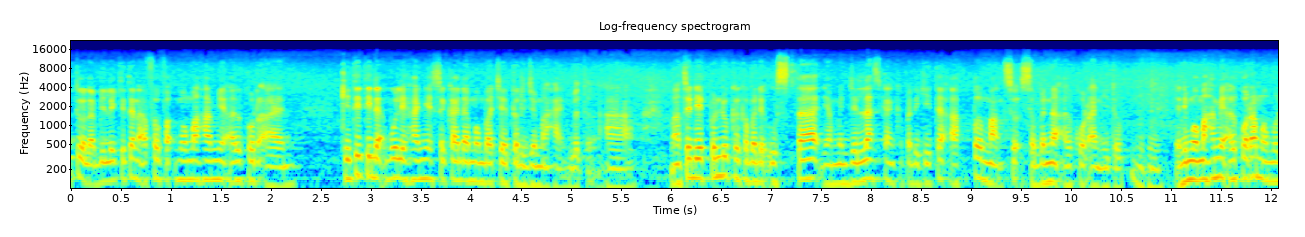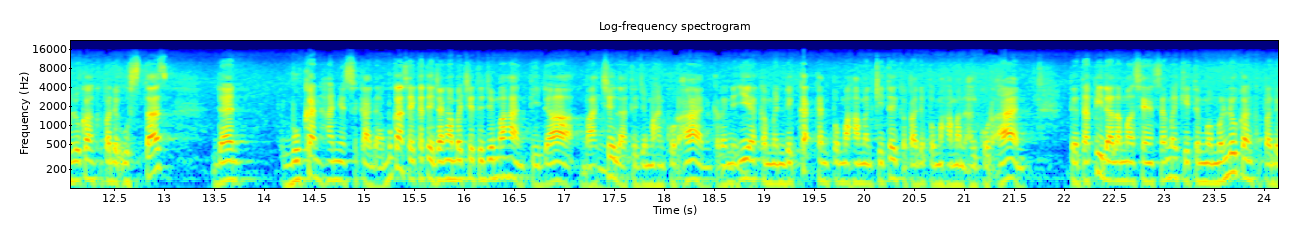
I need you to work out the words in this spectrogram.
itulah bila kita nak memahami Al-Quran, kita tidak boleh hanya sekadar membaca terjemahan. Betul. Ha. Maksud dia perlu kepada ustaz yang menjelaskan kepada kita apa maksud sebenar Al-Quran itu. Mm-hmm. Jadi memahami Al-Quran memerlukan kepada ustaz dan bukan hanya sekadar. Bukan saya kata jangan baca terjemahan. Tidak. Bacalah terjemahan Quran kerana ia akan mendekatkan pemahaman kita kepada pemahaman al-Quran. Tetapi dalam masa yang sama kita memerlukan kepada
